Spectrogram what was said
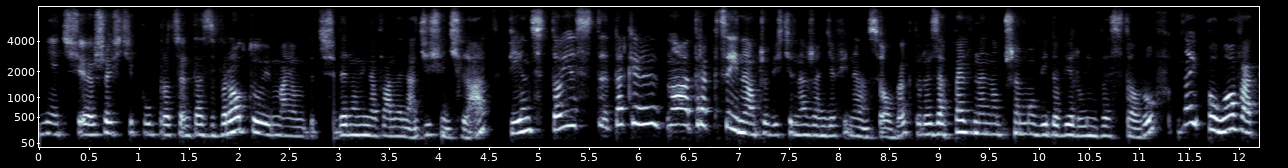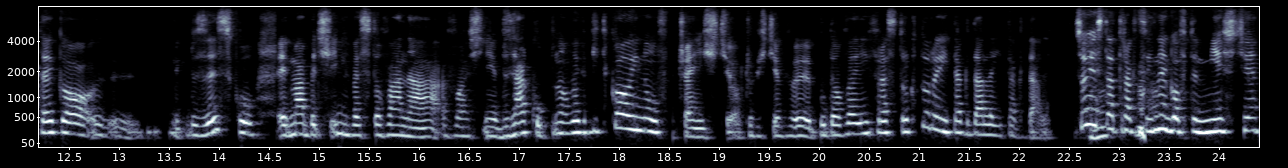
mieć 6,5% zwrotu i mają być denominowane na 10 lat, więc to jest takie no, atrakcyjne oczywiście narzędzie finansowe, które zapewne no, przemówi do wielu inwestorów. No i połowa tego y, zysku ma być inwestowana właśnie w zakup nowych bitcoinów, część oczywiście w budowę infrastruktury i tak dalej, i tak dalej. Co jest mhm. atrakcyjnego w tym mieście?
